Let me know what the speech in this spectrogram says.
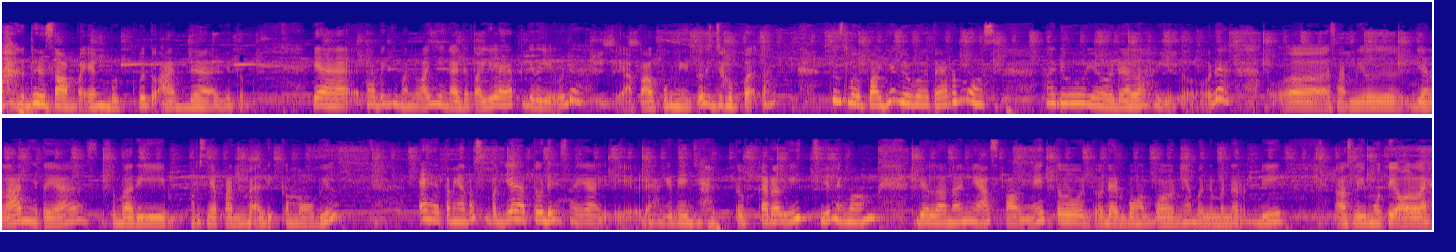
ada sampai yang beku tuh ada gitu. Ya tapi gimana lagi nggak ada toilet gitu ya udah ya apa pun itu coba lah. Terus lupanya gak bawa termos. Aduh ya udahlah gitu. Udah uh, sambil jalan gitu ya sembari persiapan balik ke mobil eh ternyata sempet jatuh deh saya gitu. Ya udah akhirnya jatuh. Karena licin emang jalanannya aspalnya itu gitu. dan pohon-pohonnya bener-bener diselimuti oleh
